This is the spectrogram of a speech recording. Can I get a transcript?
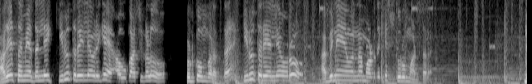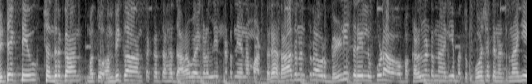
ಅದೇ ಸಮಯದಲ್ಲಿ ಕಿರುತೆರೆಯಲ್ಲಿ ಅವರಿಗೆ ಅವಕಾಶಗಳು ಹುಡ್ಕೊಂಡ್ ಬರುತ್ತೆ. ಕಿರುತೆರೆಯಲ್ಲಿ ಅವರು ಅಭಿನಯವನ್ನ ಮಾಡೋದಕ್ಕೆ ಶುರು ಮಾಡ್ತಾರೆ. ಡಿಟೆಕ್ಟಿವ್ ಚಂದ್ರಕಾಂತ್ ಮತ್ತು ಅಂಬಿಕಾ ಅಂತಕ್ಕಂತಹ ಧಾರಾವಾಹಿಗಳಲ್ಲಿ ನಟನೆಯನ್ನ ಮಾಡ್ತಾರೆ. ಅದಾದ ನಂತರ ಅವರು ಬೆಳ್ಳಿ ತೆರೆಯಲ್ಲೂ ಕೂಡ ಒಬ್ಬ ಕಳನಟನಾಗಿ ಮತ್ತು ಪೋಷಕ ನಟನಾಗಿ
